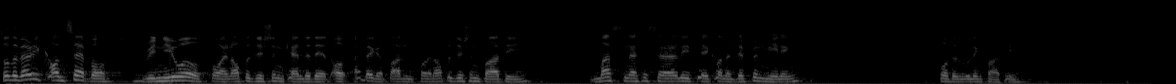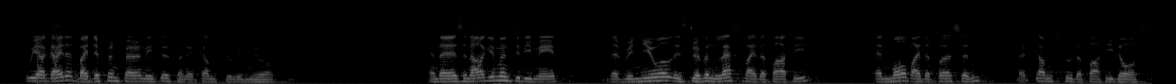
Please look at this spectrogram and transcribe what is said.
So, the very concept of renewal for an opposition candidate, or I beg your pardon, for an opposition party, must necessarily take on a different meaning for the ruling party. We are guided by different parameters when it comes to renewal. And there is an argument to be made that renewal is driven less by the party and more by the person that comes through the party doors.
